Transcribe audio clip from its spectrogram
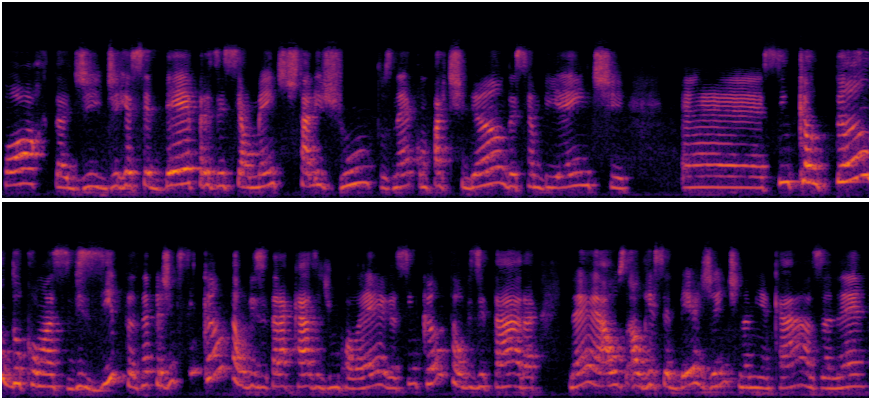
porta, de, de receber presencialmente, de estar ali juntos, né, compartilhando esse ambiente, é, se encantando com as visitas, né, porque a gente se encanta ao visitar a casa de um colega, se encanta ao visitar, né, ao, ao receber gente na minha casa, né,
